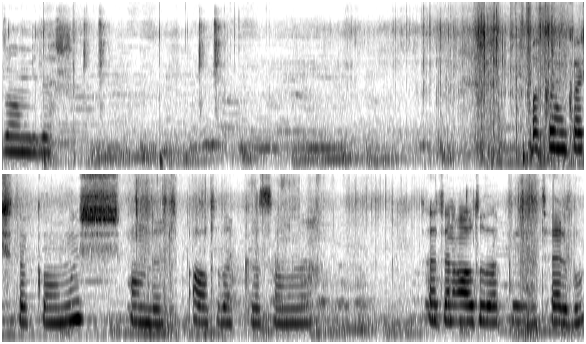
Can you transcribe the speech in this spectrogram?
Zombiler. Bakalım kaç dakika olmuş? 14. 6 dakika sonra. Zaten 6 dakikaya biter bu.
